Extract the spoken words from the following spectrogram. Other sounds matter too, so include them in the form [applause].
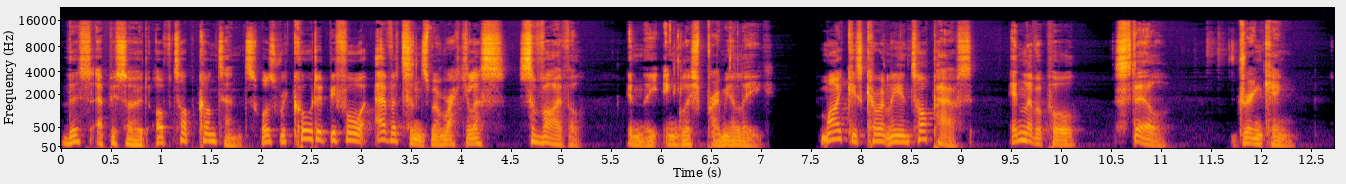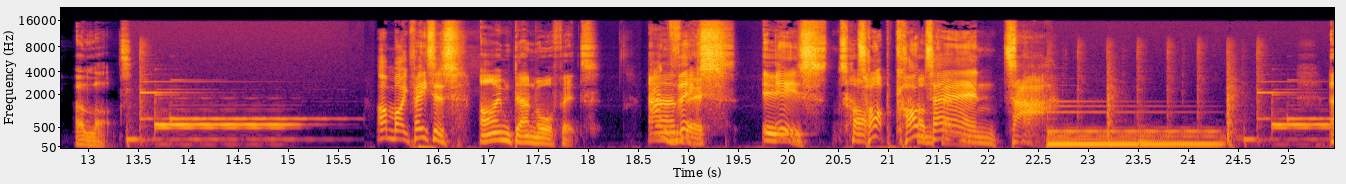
This episode of Top Content was recorded before Everton's miraculous survival in the English Premier League. Mike is currently in Top House in Liverpool, still drinking a lot. I'm Mike Faces. I'm Dan Morfitt. and, this, is Top, Content.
